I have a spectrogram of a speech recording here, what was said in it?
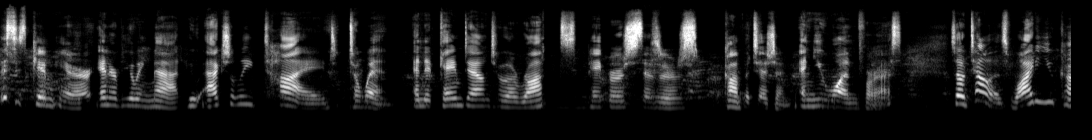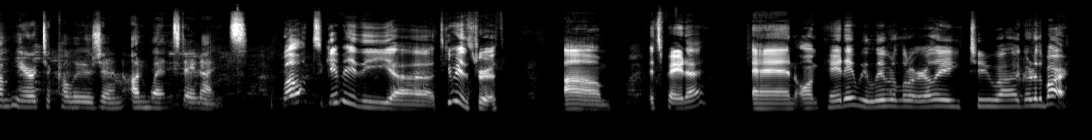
This is Kim here interviewing Matt, who actually tied to win. And it came down to a rocks, paper, scissors competition, and you won for us. So tell us, why do you come here to Collusion on Wednesday nights? Well, to give you the uh, to give you the truth, um, it's payday, and on payday we leave a little early to uh, go to the bar,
